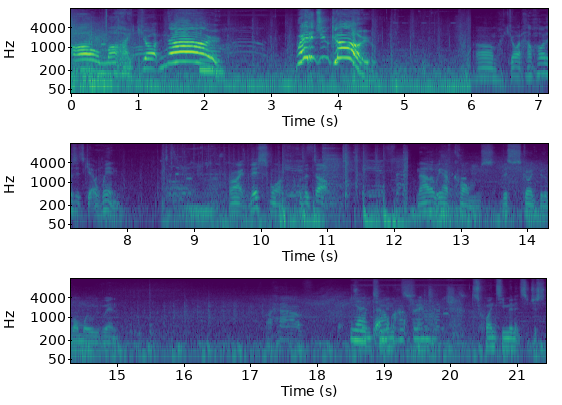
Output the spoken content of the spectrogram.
Oh my god, no! Where did you go? Oh my god, how hard is it to get a win? Right, this one for the dub. Now that we have comms, this is going to be the one where we win. I have Yeah, 20 don't minutes. have very much. 20 minutes of just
